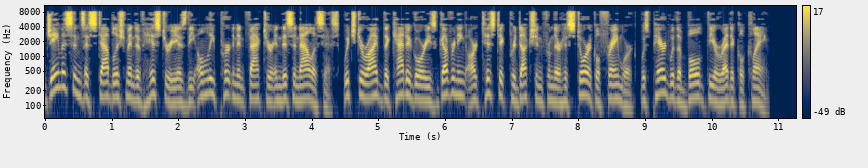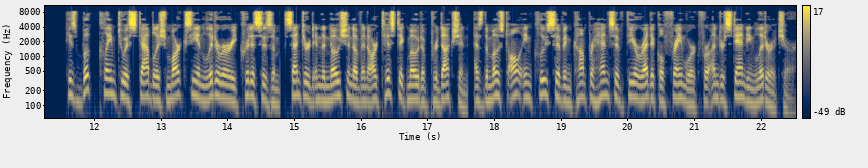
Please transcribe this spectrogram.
Jameson's establishment of history as the only pertinent factor in this analysis, which derived the categories governing artistic production from their historical framework, was paired with a bold theoretical claim. His book claimed to establish Marxian literary criticism, centered in the notion of an artistic mode of production, as the most all-inclusive and comprehensive theoretical framework for understanding literature.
